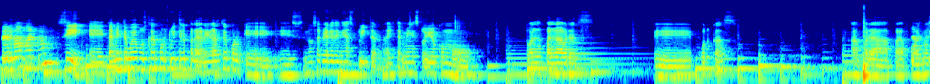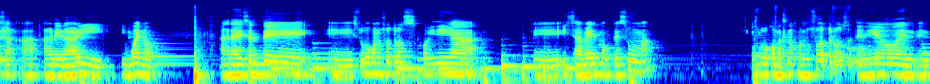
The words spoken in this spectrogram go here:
¿Perdón, Marco? Sí, eh, también te voy a buscar por Twitter para agregarte porque no sabía que tenías Twitter. Ahí también estoy yo como todas las palabras eh, podcast ah, para, para, podernos agregar y, bueno, agradecerte. Eh, estuvo con nosotros hoy día eh, Isabel Moctezuma. Estuvo conversando con nosotros, ha tenido el,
